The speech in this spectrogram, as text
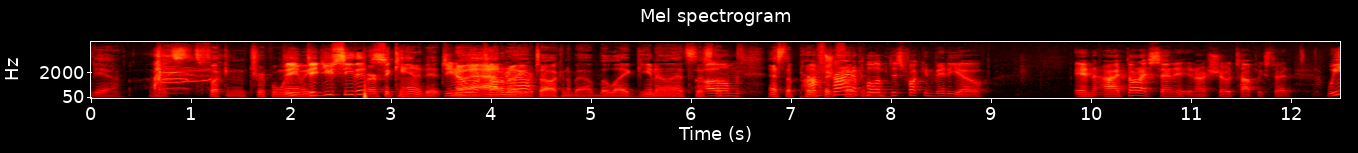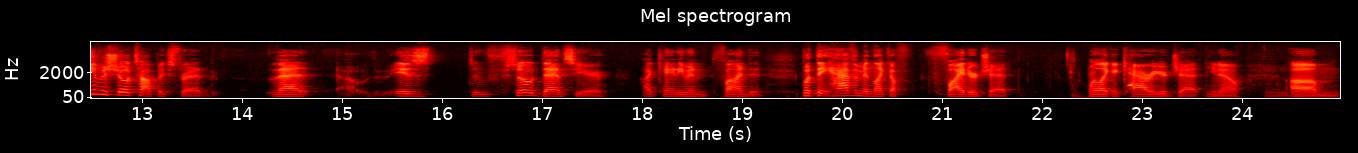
Yeah, that's fucking triple Did, whammy. did you see this? Perfect candidate. Do you know No, what I'm I, I don't know what you're talking about, but like you know, that's that's Um, the that's the I'm perfect. trying to pull up this fucking video, and I thought I sent it in our show topics thread. We have a show topics thread that is so dense here. I can't even find it, but they have him in like a fighter jet or like a carrier jet. You know, um,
